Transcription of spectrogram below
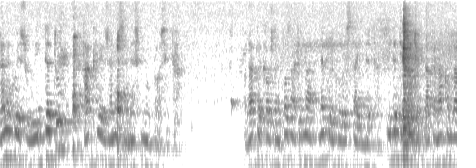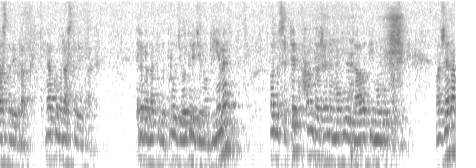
Žene koje su u iddetu, takve žene se ne smiju prositi. A pa dakle, kao što je poznato, ima nekoliko vrsta iddeta. Idet je ličak, dakle, nakon rastave braka. Nakon rastave braka. Treba dakle da prođe određeno vrijeme, pa da se tek onda žene mogu udavati i mogu prositi. Pa žena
